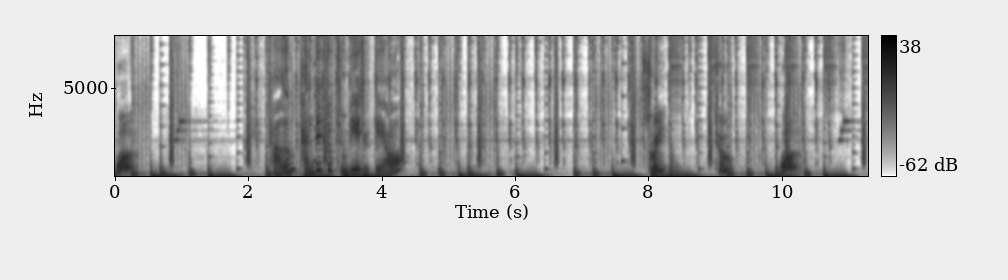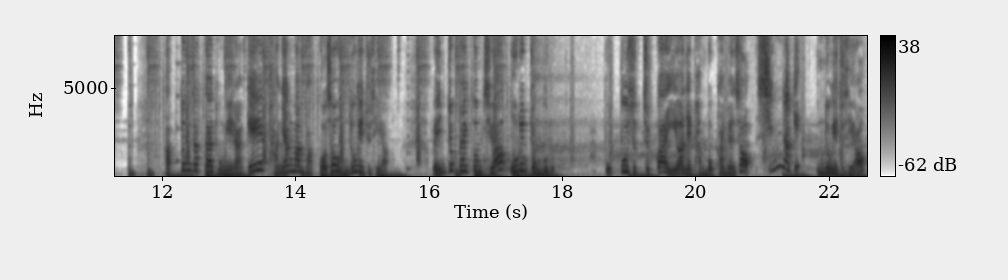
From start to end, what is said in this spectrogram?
one. 다음 반대쪽 준비해 줄게요. Three, two, one. 앞 동작과 동일하게 방향만 바꿔서 운동해 주세요. 왼쪽 팔꿈치와 오른쪽 무릎, 복부 수축과 이완을 반복하면서 신나게 운동해 주세요.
